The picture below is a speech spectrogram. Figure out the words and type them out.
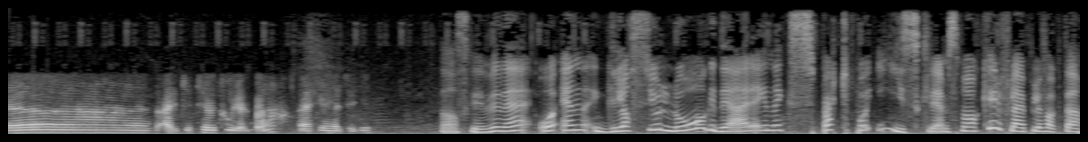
Uh, er det ikke TV 2 hjelper deg? Jeg er ikke helt sikker. Da skriver vi det. Og en glasiolog, det er en ekspert på iskremsmaker. Fleip eller fakta?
